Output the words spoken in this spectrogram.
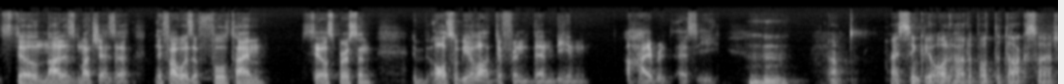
Still, not as much as a if I was a full time salesperson, it'd also be a lot different than being a hybrid SE. Mm-hmm. Yeah. I think we all heard about the dark side.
